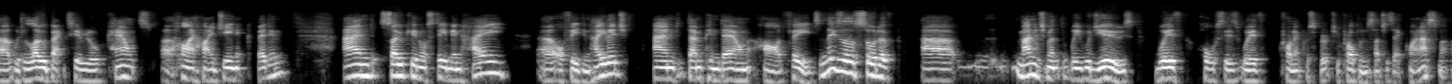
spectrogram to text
uh, with low bacterial counts, uh, high hygienic bedding, and soaking or steaming hay uh, or feeding haylage, and damping down hard feeds. And these are the sort of uh, management that we would use with horses with chronic respiratory problems such as equine asthma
